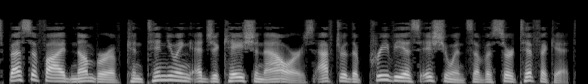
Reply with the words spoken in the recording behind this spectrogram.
specified number of continuing education hours after the previous issuance of a certificate.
